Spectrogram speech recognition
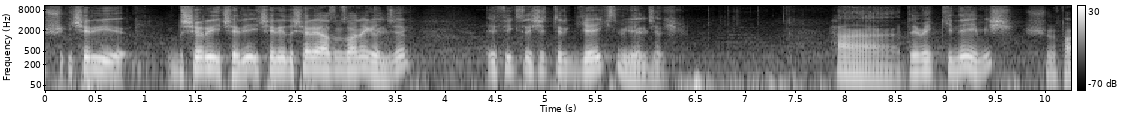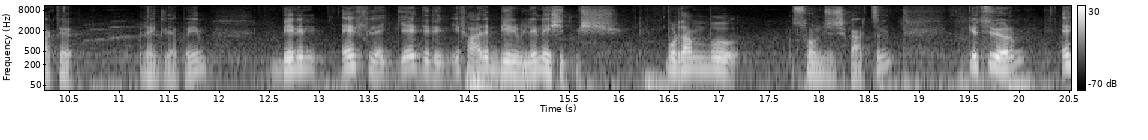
şu içeriği dışarı içeriye içeriği dışarı yazdığım zaman ne gelecek? fx eşittir gx mi gelecek? Ha, demek ki neymiş? Şunu farklı renkli yapayım. Benim f ile g dediğim ifade birbirlerine eşitmiş. Buradan bu sonucu çıkarttım. Götürüyorum. F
